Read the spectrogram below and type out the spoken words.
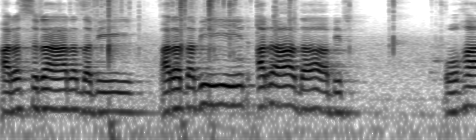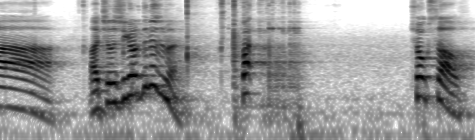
Ara sıra arada bir Arada bir arada bir Oha Açılışı gördünüz mü? Bak Çok sağ ol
